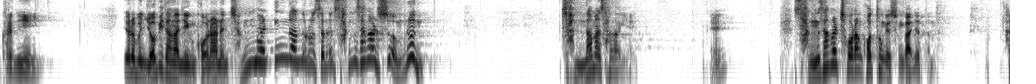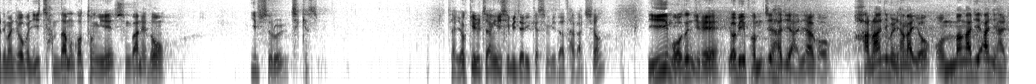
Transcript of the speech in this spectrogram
그러니 여러분 욥이 당한 이 고난은 정말 인간으로서는 상상할 수 없는 참담한 상황이에요. 예? 상상을 초월한 고통의 순간이었단 말이에요. 하지만 욥은 이 참담한 고통의 순간에도 입술을 지켰습니다. 자, 욥기 1장 22절 읽겠습니다. 다 같이요. 이 모든 일에 욥이 범죄하지 아니하고 하나님을 향하여 원망하지 아니하리.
